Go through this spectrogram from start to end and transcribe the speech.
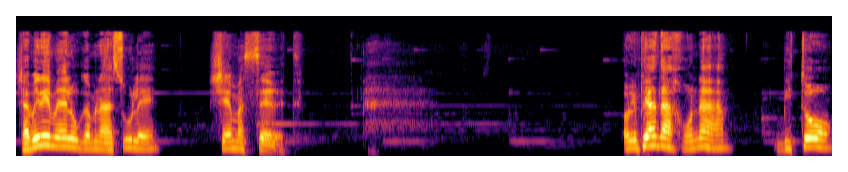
שהמילים האלו גם נעשו לשם הסרט. אולימפיאדה האחרונה, בתו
